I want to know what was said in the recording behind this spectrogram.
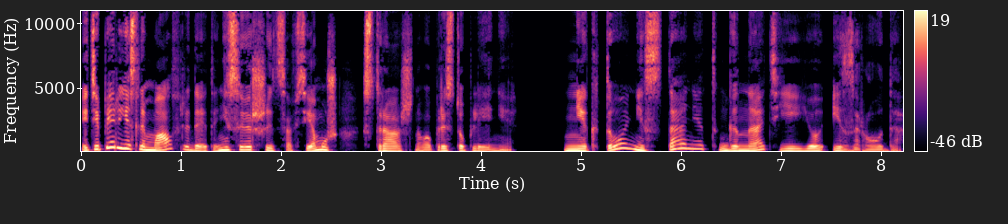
И теперь, если Малфреда это не совершит совсем уж страшного преступления, никто не станет гнать ее из рода.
